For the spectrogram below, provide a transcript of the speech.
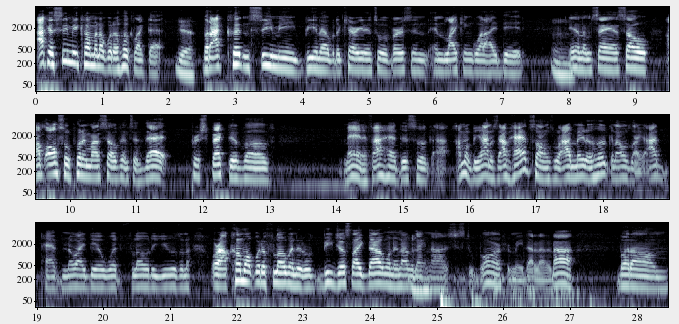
I could see me coming up with a hook like that. Yeah. But I couldn't see me being able to carry it into a verse and, and liking what I did. Mhm. You know what I'm saying? So I'm also putting myself into that perspective of, man, if I had this hook, I, I'm gonna be honest. I've had songs where I made a hook and I was like, I have no idea what flow to use, or or I'll come up with a flow and it'll be just like that one, and I'll be like, nah, it's just too boring for me. Da da da da da. But um,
